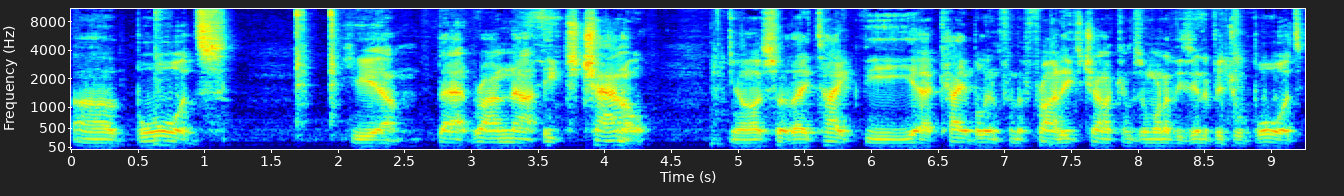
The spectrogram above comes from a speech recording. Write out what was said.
uh, boards here that run uh, each channel. You know, so they take the uh, cable in from the front. Each channel comes in one of these individual boards.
